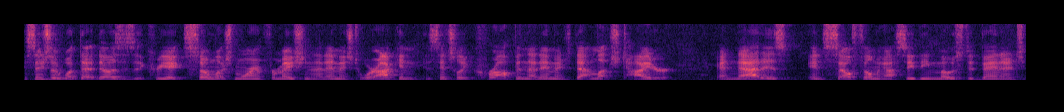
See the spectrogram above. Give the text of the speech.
essentially what that does is it creates so much more information in that image to where I can essentially crop in that image that much tighter, and that is in self filming. I see the most advantage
